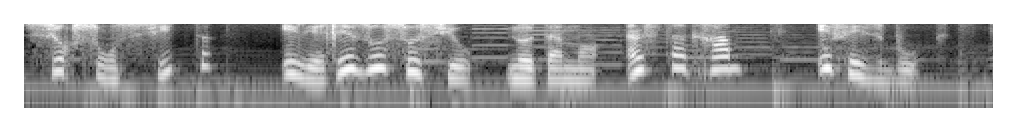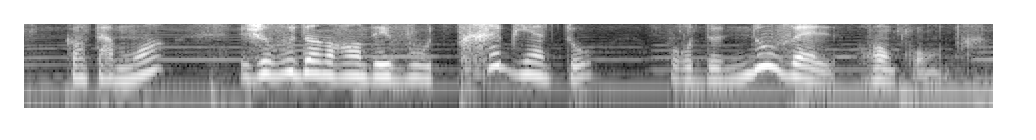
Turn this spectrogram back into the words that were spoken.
sur son site et les réseaux sociaux, notamment Instagram et Facebook. Quant à moi, je vous donne rendez-vous très bientôt pour de nouvelles rencontres.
